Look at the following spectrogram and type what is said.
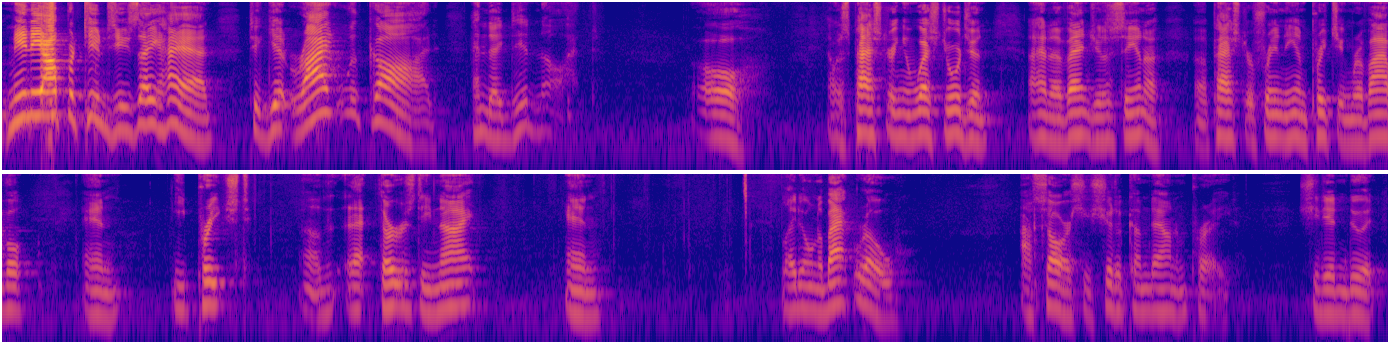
many opportunities they had to get right with God, and they did not. Oh, I was pastoring in West Georgia, and I had an evangelist in, a, a pastor friend in, preaching revival and he preached uh, that Thursday night, and lady on the back row, I saw her. She should have come down and prayed. She didn't do it.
